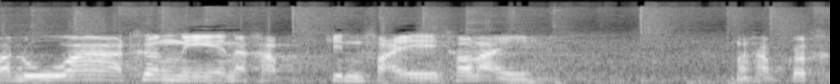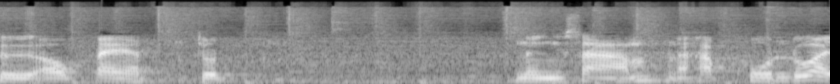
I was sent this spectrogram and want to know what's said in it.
มาดูว่าเครื่องนี้นะครับ กินไฟเท่าไหร่นะครับ ก็คือเอา 8.13 นะครับ คูณด้วย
